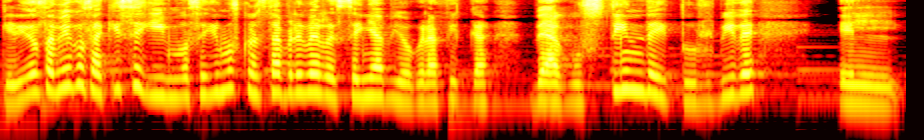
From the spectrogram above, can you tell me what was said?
Queridos amigos, aquí seguimos, seguimos con esta breve reseña biográfica de Agustín de Iturbide, el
